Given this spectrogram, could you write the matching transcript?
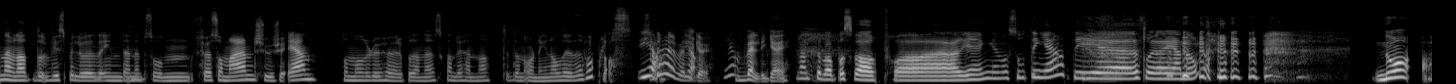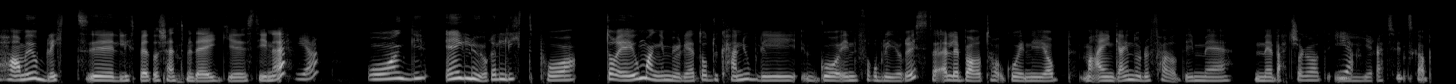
nevne at vi spiller inn denne episoden før sommeren 2021. Så når du hører på denne, så kan det hende at den ordningen allerede får plass. Ja. Så det er veldig Ja. gøy. Veldig gøy. Venter bare på svar fra regjeringen og Stortinget, at de eh, slår det igjennom. Nå har vi jo blitt eh, litt bedre kjent med deg, Stine. Ja. Og jeg lurer litt på Det er jo mange muligheter. Du kan jo bli, gå inn for å bli jurist, eller bare ta, gå inn i jobb med en gang når du er ferdig med, med bachelorgrad i Ja. rettsvitenskap.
